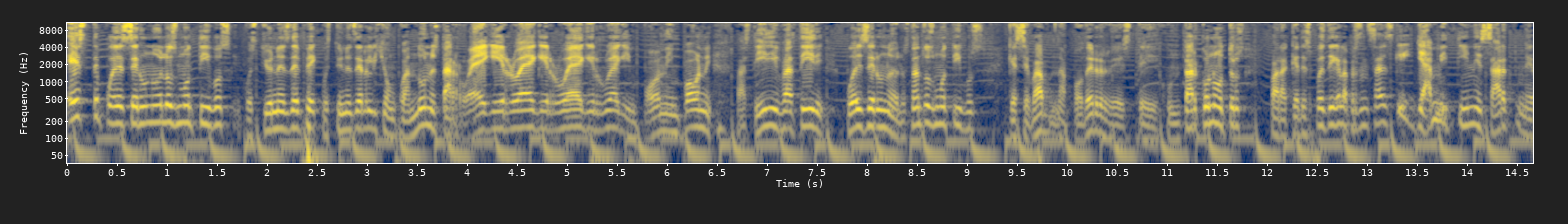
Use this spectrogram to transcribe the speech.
este puede ser uno de los motivos, cuestiones de fe, cuestiones de religión, cuando uno está ruegue y ruegue y ruegue y ruegue, impone, impone, fastidie fastidie, puede ser uno de los tantos motivos que se van a poder este, juntar con otros para que después diga la persona, ¿sabes qué? Ya me tienes harto, me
